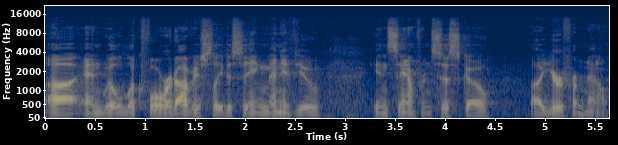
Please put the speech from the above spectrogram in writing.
Uh, and we'll look forward, obviously, to seeing many of you in San Francisco a year from now.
